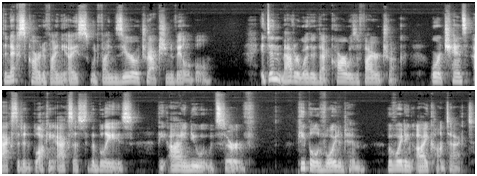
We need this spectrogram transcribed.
The next car to find the ice would find zero traction available. It didn't matter whether that car was a fire truck or a chance accident blocking access to the blaze, the eye knew it would serve. People avoided him, avoiding eye contact,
